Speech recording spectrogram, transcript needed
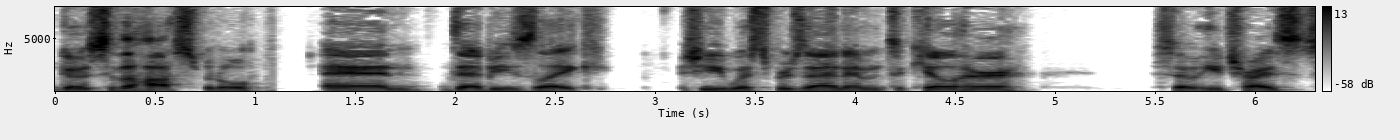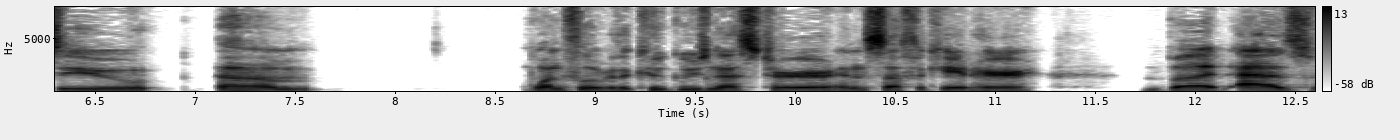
goes to the hospital, and Debbie's like, she whispers at him to kill her. So he tries to um, one flew over the cuckoo's nest her and suffocate her. But as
